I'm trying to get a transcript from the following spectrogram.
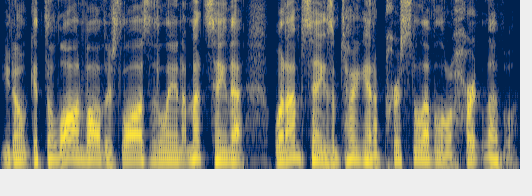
you don't get the law involved. There's laws of the land. I'm not saying that. What I'm saying is I'm talking at a personal level and a heart level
